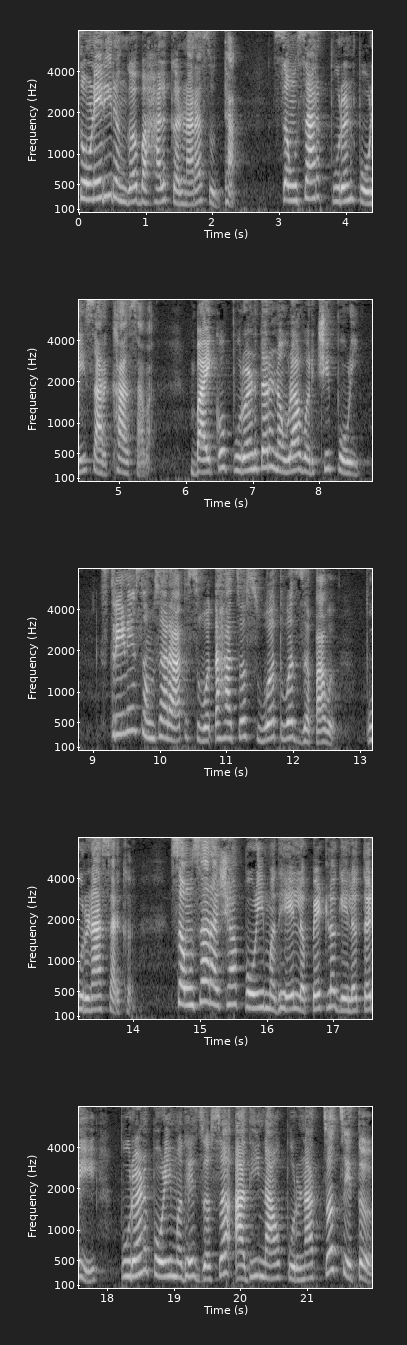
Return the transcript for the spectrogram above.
सोनेरी रंग बहाल करणारा सुद्धा. संसार पुरणपोळी सारखा असावा. बायको पुरण तर नवरावरची पोळी. स्त्रीने संसारात स्वतःचं स्वत्व जपावं पुरणासारखं. संसाराच्या पोळीमध्ये लपेटलं गेलं तरी पुरणपोळीमध्ये जसं आधी नाव पूर्णाचंच येतं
